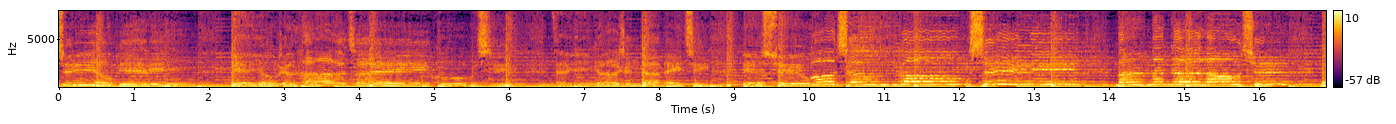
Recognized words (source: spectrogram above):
聚又别离，也有人喝醉呼吸，在一个人的北京。也许我成功失意，慢慢的老去，能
